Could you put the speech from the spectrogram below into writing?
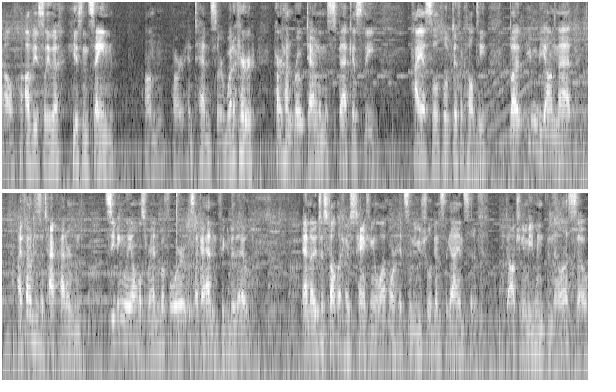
Well, obviously, the he's insane, um, or intense, or whatever Hard Hunt wrote down in the spec as the highest level of difficulty. But even beyond that, I found his attack pattern seemingly almost random before. It was like I hadn't figured it out. And I just felt like I was tanking a lot more hits than usual against the guy instead of dodging him even vanilla, so...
